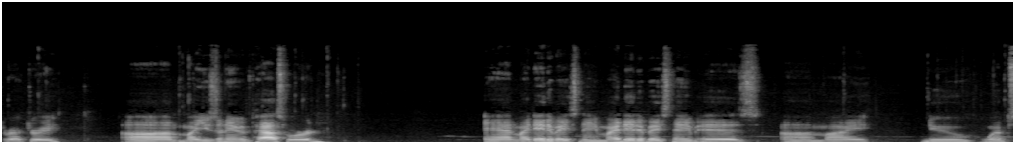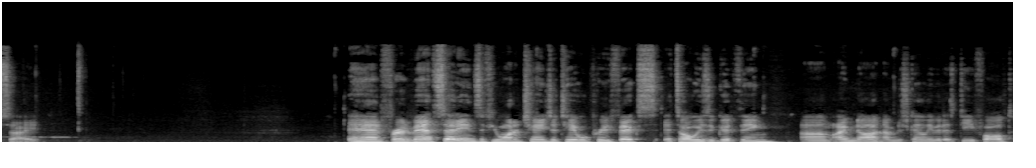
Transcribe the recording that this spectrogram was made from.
directory, um, my username and password, and my database name. My database name is um, my new website. And for advanced settings, if you want to change the table prefix, it's always a good thing. Um, I'm not. I'm just going to leave it as default.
